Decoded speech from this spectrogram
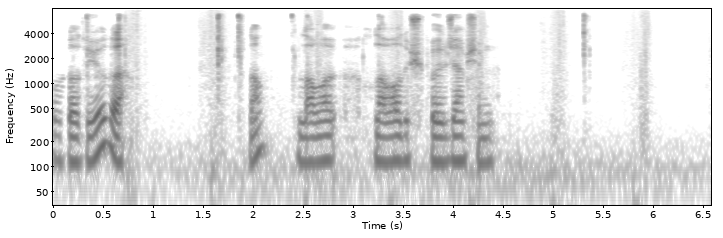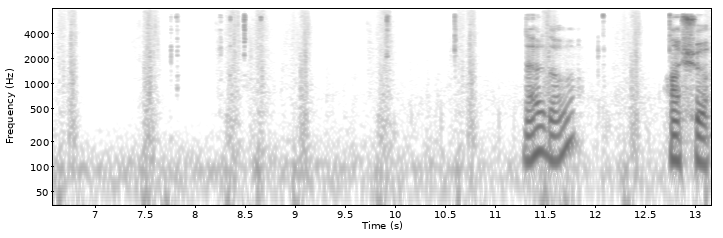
Burada diyor da. Lan lava lava düşüp öleceğim şimdi. Nerede o? Ha şu.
